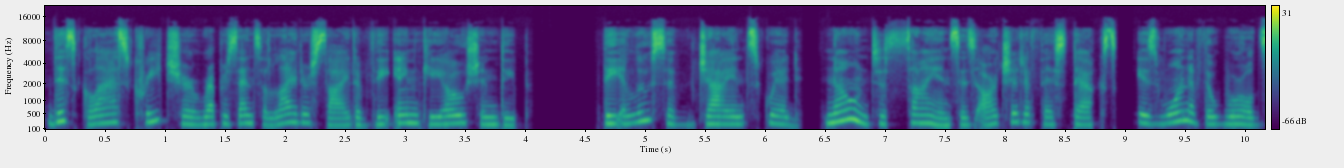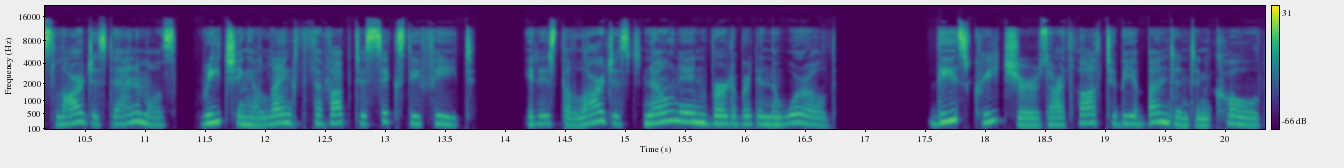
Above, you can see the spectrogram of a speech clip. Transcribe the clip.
this glass creature represents a lighter side of the inky ocean deep. The elusive giant squid, known to science as Architeuthis is one of the world's largest animals, reaching a length of up to 60 feet. It is the largest known invertebrate in the world. These creatures are thought to be abundant in cold,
